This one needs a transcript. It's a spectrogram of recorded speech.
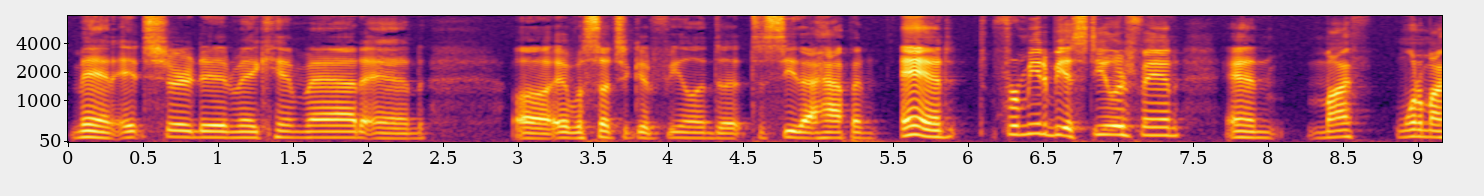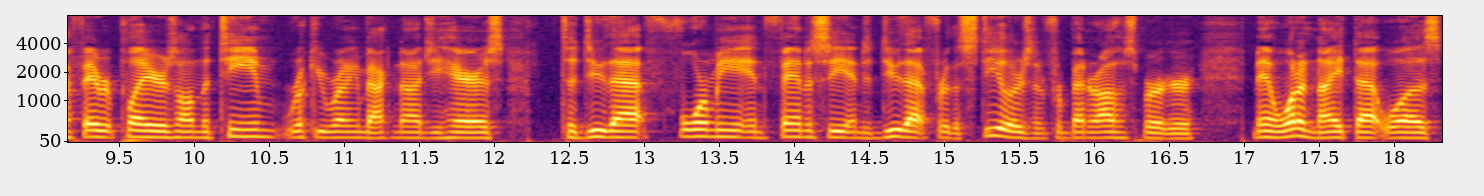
man, it sure did make him mad. And uh, it was such a good feeling to, to see that happen. And for me to be a Steelers fan and my one of my favorite players on the team, rookie running back Najee Harris, to do that for me in fantasy and to do that for the Steelers and for Ben Roethlisberger, man, what a night that was.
